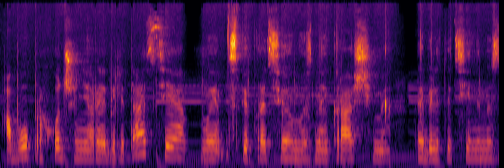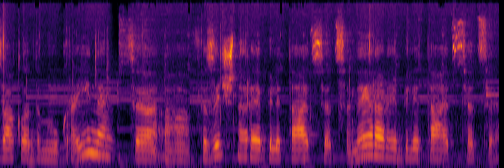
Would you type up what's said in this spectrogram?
або проходження реабілітації. Ми співпрацюємо з найкращими реабілітаційними закладами України. Це е, фізична реабілітація, це нейрореабілітація, це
